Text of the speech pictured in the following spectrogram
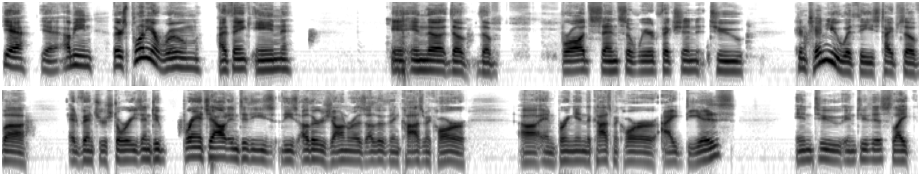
Yeah, yeah. I mean, there's plenty of room, I think, in in, in the the the broad sense of weird fiction to continue with these types of uh, adventure stories and to branch out into these these other genres other than cosmic horror uh, and bring in the cosmic horror ideas into into this like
